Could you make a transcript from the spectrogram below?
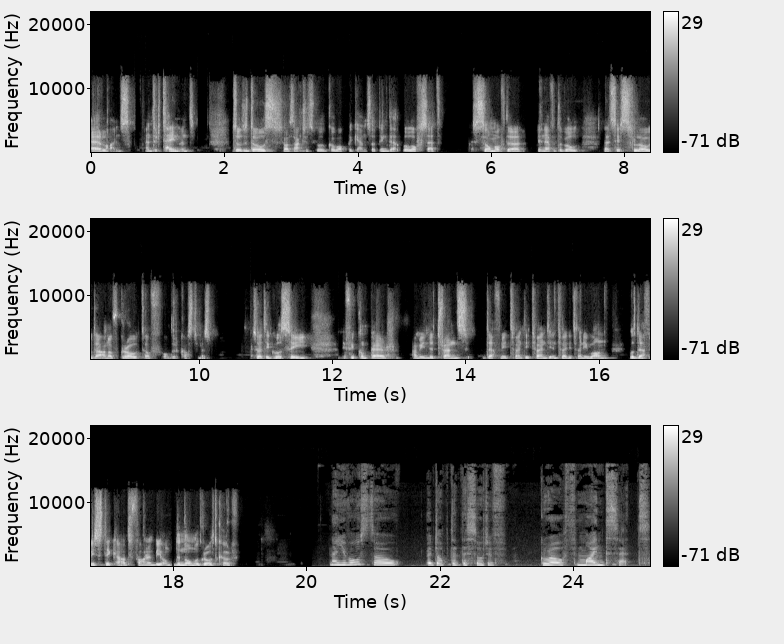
airlines, entertainment, so those transactions will go up again. So I think that will offset some of the inevitable, let's say, slowdown of growth of other customers. So I think we'll see if we compare, I mean, the trends definitely 2020 and 2021 will definitely stick out far and beyond the normal growth curve. Now, you've also adopted this sort of growth mindset,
